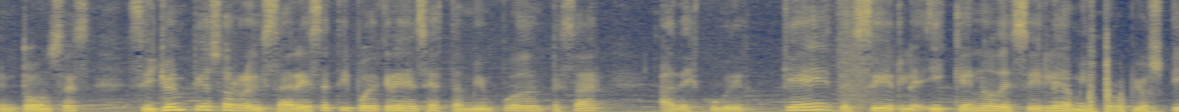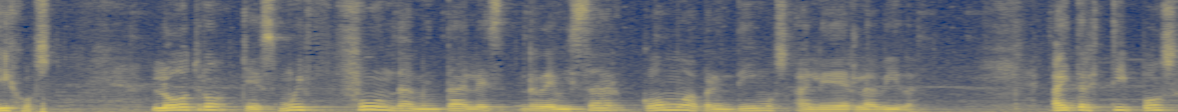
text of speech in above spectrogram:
Entonces, si yo empiezo a revisar ese tipo de creencias, también puedo empezar a descubrir qué decirle y qué no decirle a mis propios hijos. Lo otro que es muy fundamental es revisar cómo aprendimos a leer la vida. Hay tres tipos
